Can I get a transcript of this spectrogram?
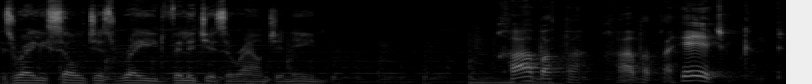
Israeli soldiers raid villages around Jenin. خابطة خابطة هيك كنت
